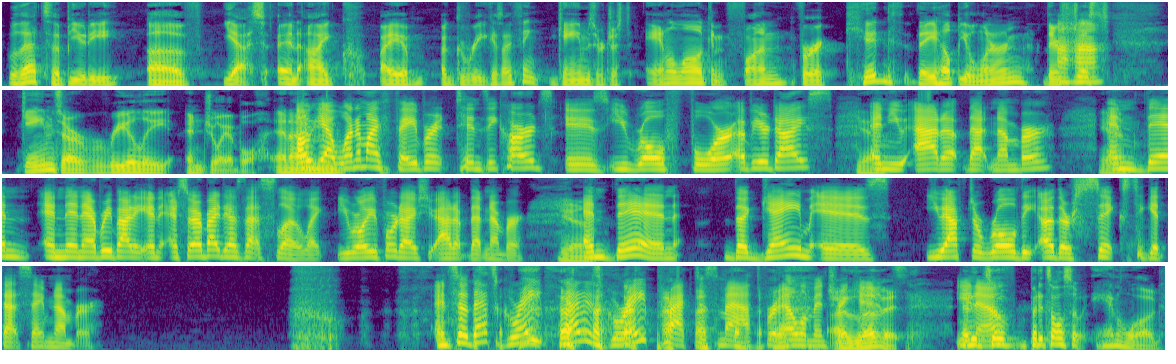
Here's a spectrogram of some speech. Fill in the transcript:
Well, that's the beauty of yes, and i i agree because I think games are just analog and fun for a kid. They help you learn. There's Uh-huh. just games are really enjoyable. And oh I'm, yeah one of my favorite tenzi cards is you roll four of your dice yeah, and you add up that number yeah, and then and then everybody and so everybody does that slow like you roll your four dice you add up that number yeah. and then the game is you have to roll the other six to get that same number And so that's great. That is great practice math for elementary kids. I kids. love it. You and know, it's so, but it's also analog.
